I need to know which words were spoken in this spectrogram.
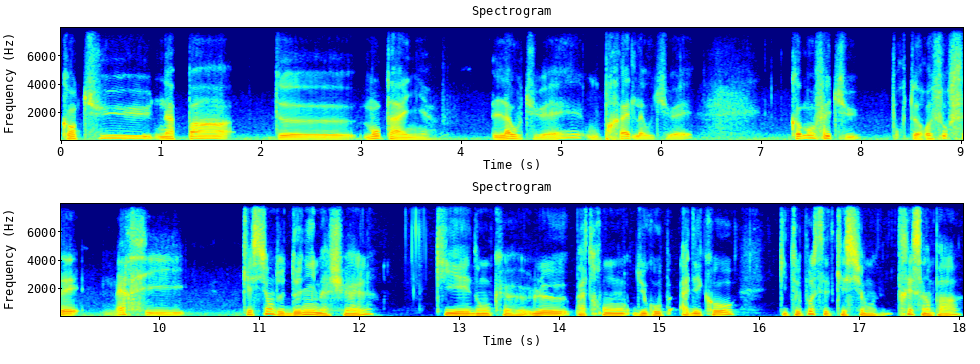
Quand tu n'as pas de montagne là où tu es, ou près de là où tu es, comment fais-tu pour te ressourcer? Merci. Question de Denis Machuel, qui est donc euh, le patron du groupe ADECO, qui te pose cette question très sympa.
